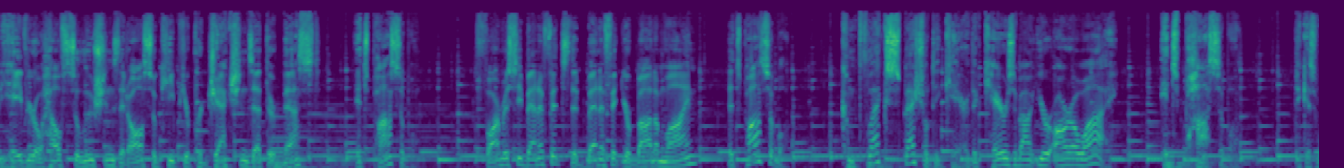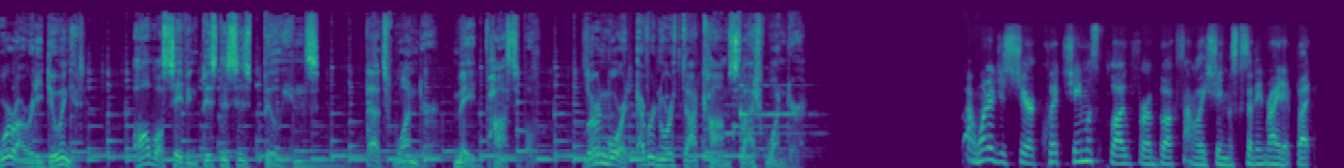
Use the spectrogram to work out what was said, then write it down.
Behavioral health solutions that also keep your projections at their best? It's possible. Pharmacy benefits that benefit your bottom line? It's possible. Complex specialty care that cares about your ROI? It's possible. Because we're already doing it. All while saving businesses billions. That's Wonder made possible. Learn more at evernorth.com/wonder. I want to just share a quick shameless plug for a book. It's not really shameless because I didn't write it, but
